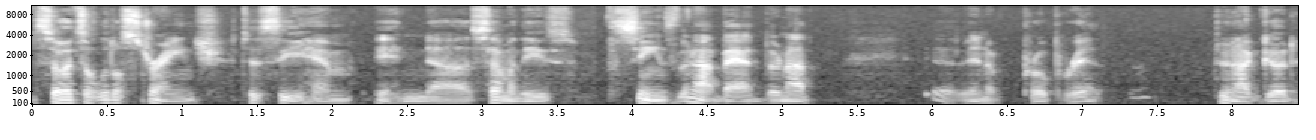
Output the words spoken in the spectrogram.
so it's a little strange to see him in uh, some of these scenes. They're not bad. They're not uh, inappropriate. They're not good.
